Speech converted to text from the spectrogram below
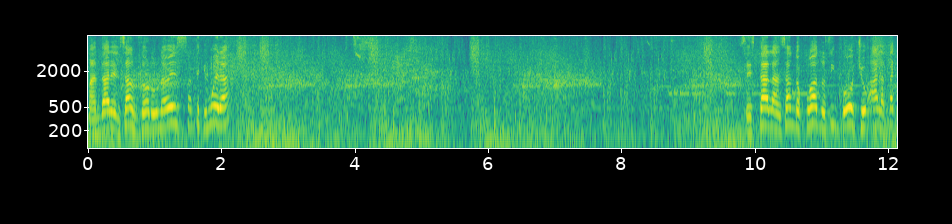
mandar el Samsung una vez antes que muera. Se está lanzando 458 al ataque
